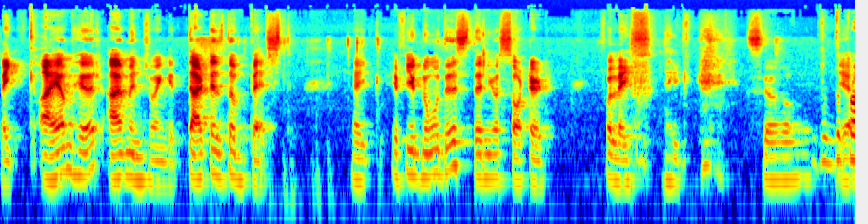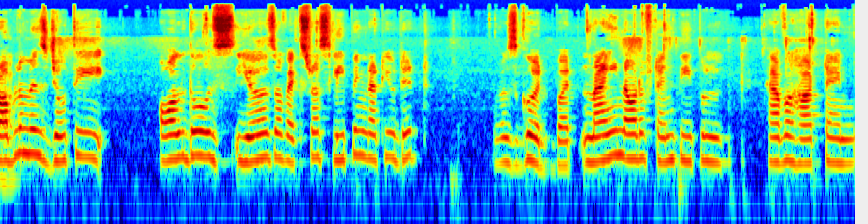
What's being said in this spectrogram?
Like i am here i'm enjoying it. That is the best. Like if you know this then you're sorted for life. Like so the, the yeah. problem is jyoti all those years of extra sleeping that you did was good but 9 out of 10 people have a hard time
